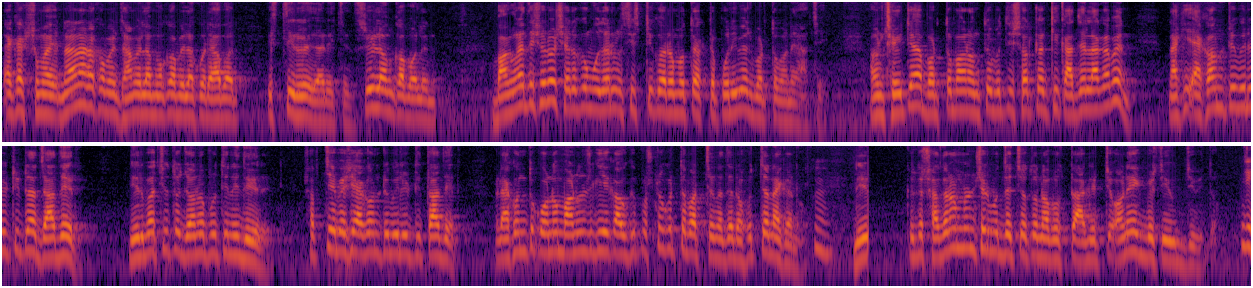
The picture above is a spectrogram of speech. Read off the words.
এক এক সময় নানা রকমের ঝামেলা মোকাবেলা করে আবার স্থির হয়ে দাঁড়িয়েছে। শ্রীলঙ্কা বলেন বাংলাদেশেরও সেরকম উদাহরণ সৃষ্টি করার মতো একটা পরিবেশ বর্তমানে আছে। কারণ সেইটা বর্তমান অন্তর্বর্তী সরকার কি কাজে লাগাবেন? নাকি অ্যাকাউন্টেবিলিটিটা যাদের নির্বাচিত জনপ্রতিনিধিদের সবচেয়ে বেশি অ্যাকাউন্টেবিলিটি তাদের? মানে এখন তো কোনো মানুষ গিয়ে কাউকে প্রশ্ন করতে পারছে না যেটা হচ্ছে না কেন। কিন্তু সাধারণ মানুষের মধ্যে চেতনা অবস্থা আগের চেয়ে অনেক বেশি উজ্জীবিত। জি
